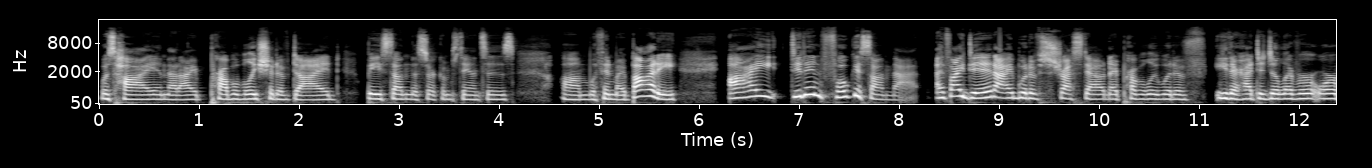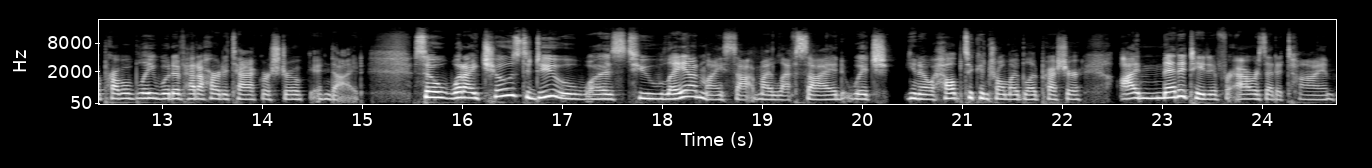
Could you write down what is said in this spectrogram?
was high, and that I probably should have died based on the circumstances um, within my body. I didn't focus on that if I did, I would have stressed out and I probably would have either had to deliver or probably would have had a heart attack or stroke and died. So what I chose to do was to lay on my side, my left side, which, you know, helped to control my blood pressure. I meditated for hours at a time.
